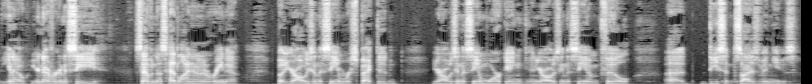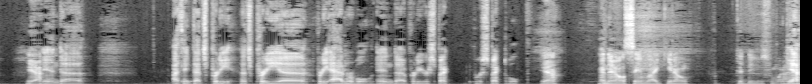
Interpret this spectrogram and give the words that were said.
you know you're never gonna see Sevendust headline in an arena, but you're always gonna see them respected. You're always gonna see them working, and you're always gonna see them fill uh, decent sized venues. Yeah. and uh, I think that's pretty that's pretty uh pretty admirable and uh, pretty respect respectable. Yeah. And they all seem like, you know, good dudes from what I Yeah,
